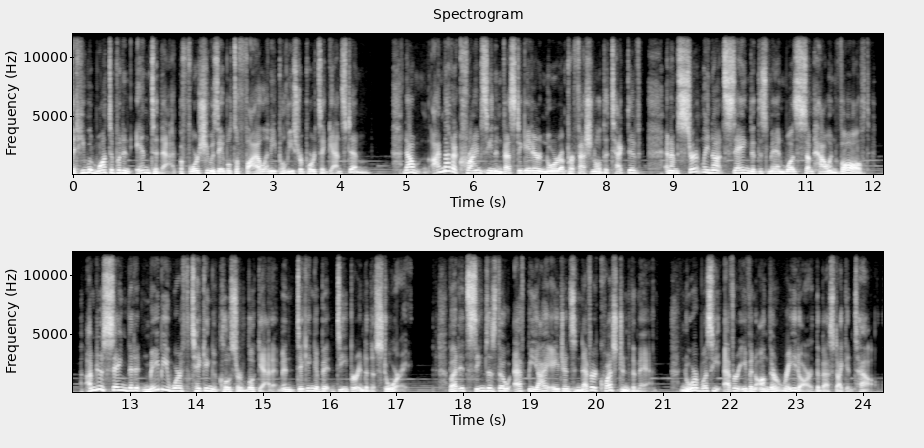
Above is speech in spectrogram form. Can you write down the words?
that he would want to put an end to that before she was able to file any police reports against him? Now, I'm not a crime scene investigator nor a professional detective, and I'm certainly not saying that this man was somehow involved. I'm just saying that it may be worth taking a closer look at him and digging a bit deeper into the story. But it seems as though FBI agents never questioned the man, nor was he ever even on their radar, the best I can tell.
